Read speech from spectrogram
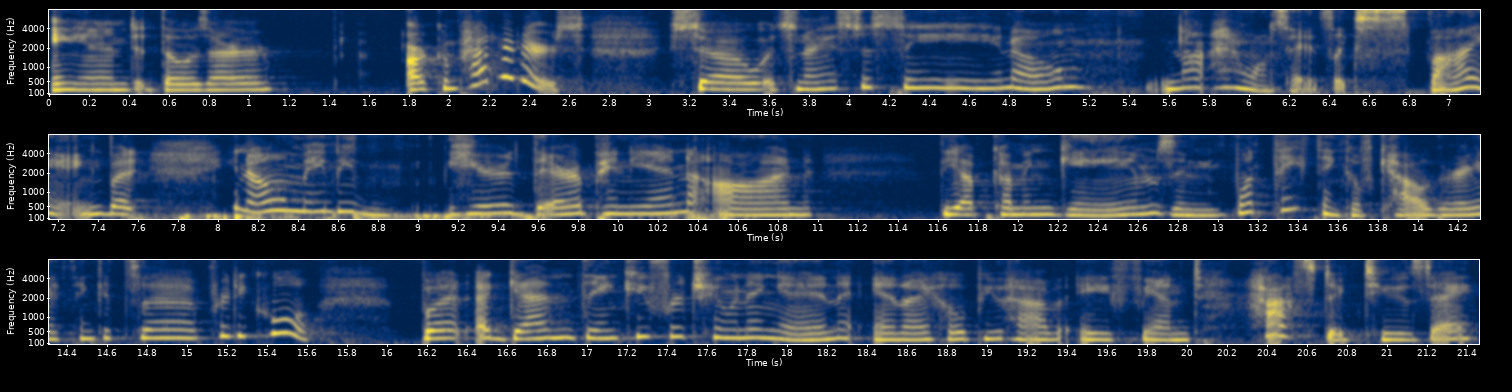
and those are our competitors. So it's nice to see, you know, not I don't want to say it's like spying, but you know, maybe hear their opinion on the upcoming games and what they think of Calgary. I think it's uh, pretty cool. But again, thank you for tuning in, and I hope you have a fantastic Tuesday.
